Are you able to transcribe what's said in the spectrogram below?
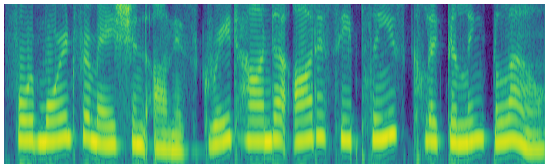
For more information on this great Honda Odyssey please click the link below.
